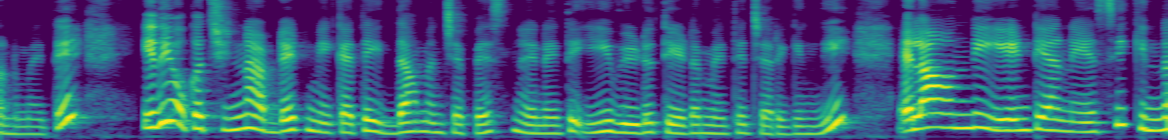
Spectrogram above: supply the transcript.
మనమైతే. ఇది ఒక చిన్న అప్డేట్ మీకైతే ఇద్దామని చెప్పేసి నేనైతే ఈ వీడియో తీయడం అయితే జరిగింది. ఎలా ఉంది ఏంటి అనేసి కింద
